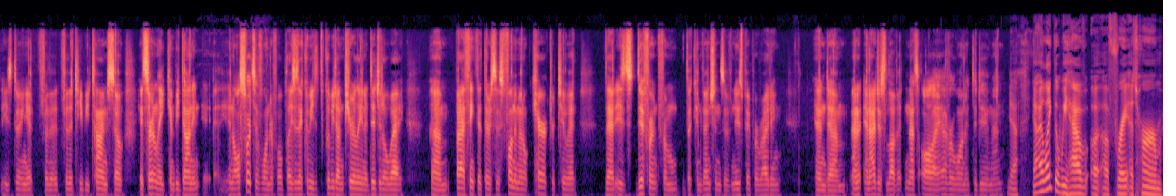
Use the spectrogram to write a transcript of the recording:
he's doing it for the for the TB Times. So it certainly can be done in in all sorts of wonderful places. It could be could be done purely in a digital way, um, but I think that there's this fundamental character to it that is different from the conventions of newspaper writing. And um and, and i just love it and that's all i ever wanted to do man. Yeah. Yeah i like that we have a, a a term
